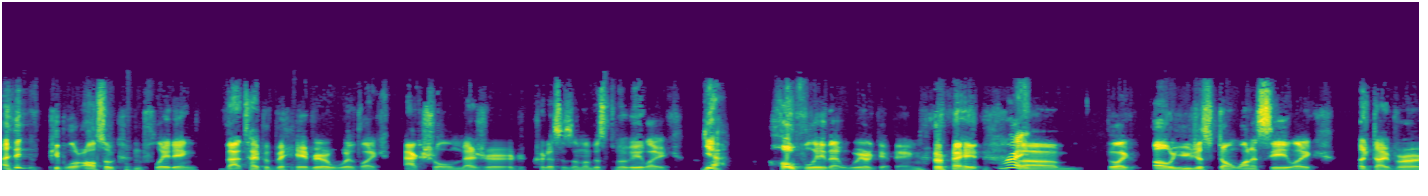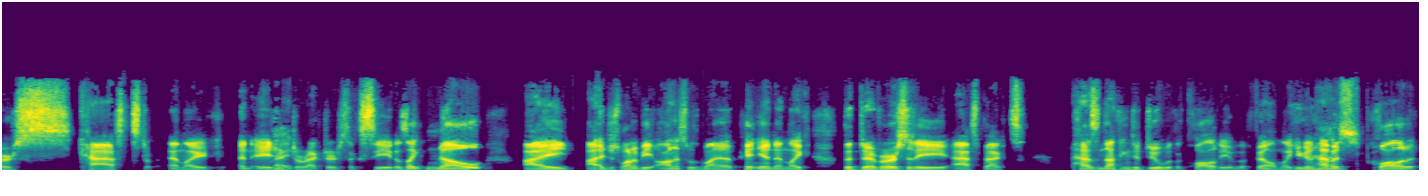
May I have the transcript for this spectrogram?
i think people are also conflating that type of behavior with like actual measured criticism of this movie like Yeah, hopefully that we're giving right right. um they're like oh you just don't want to see like a diverse cast and like an asian Right. director succeed it's like no i i just want to be honest with my opinion and like the diversity aspect has nothing to do with the quality of the film like you can have Yes. a quality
